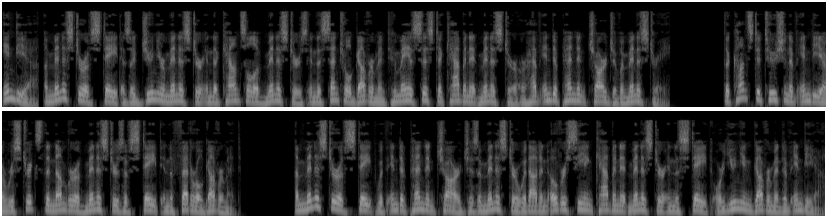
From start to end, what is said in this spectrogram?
India, a Minister of State is a junior minister in the Council of Ministers in the central government who may assist a cabinet minister or have independent charge of a ministry. The Constitution of India restricts the number of ministers of state in the federal government. A Minister of State with independent charge is a minister without an overseeing cabinet minister in the state or union government of India.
